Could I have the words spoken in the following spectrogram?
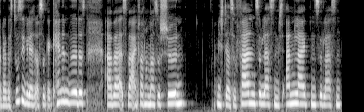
oder dass du sie vielleicht auch sogar kennen würdest. Aber es war einfach nochmal so schön, mich da so fallen zu lassen, mich anleiten zu lassen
